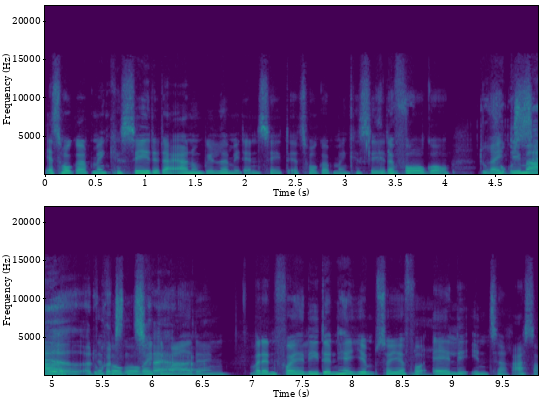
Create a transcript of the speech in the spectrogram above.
Jeg tror godt, man kan se det. Der er nogle billeder af mit ansigt. Jeg tror godt, man kan se, at ja, der foregår du rigtig meget. Og du der foregår rigtig meget derinde. Hvordan får jeg lige den her hjem, så jeg får mm. alle interesser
